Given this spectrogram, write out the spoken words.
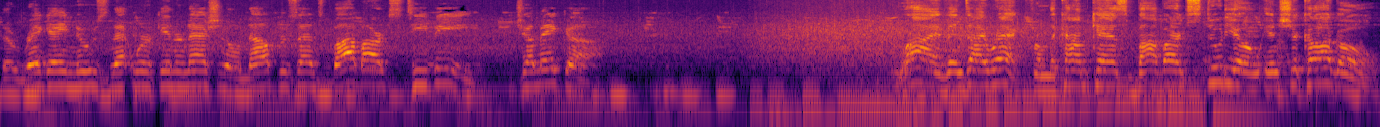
The Reggae News Network International now presents Bob Arts TV, Jamaica. Live and direct from the Comcast Bob Arts studio in Chicago.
